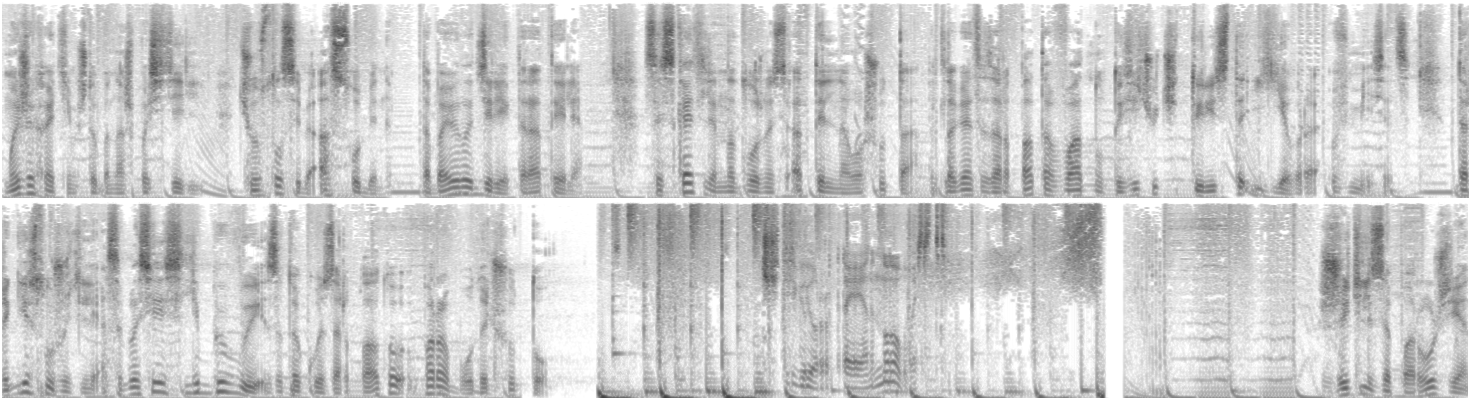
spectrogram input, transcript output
Мы же хотим, чтобы наш посетитель чувствовал себя особенным, добавила директор отеля. Соискателям на должность отельного шута предлагается зарплата в 1400 евро в месяц. Дорогие слушатели, а согласились ли бы вы за такую зарплату поработать шутом? Четвертая новость. Житель Запорожья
